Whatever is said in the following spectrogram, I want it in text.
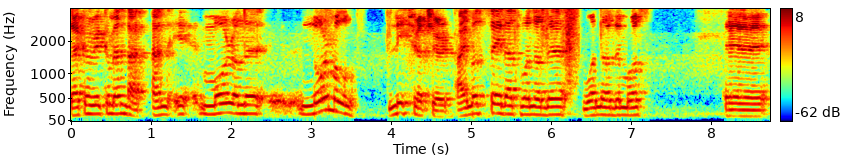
I can recommend that. And it, more on the normal literature, I must say that one of the one of the most uh,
